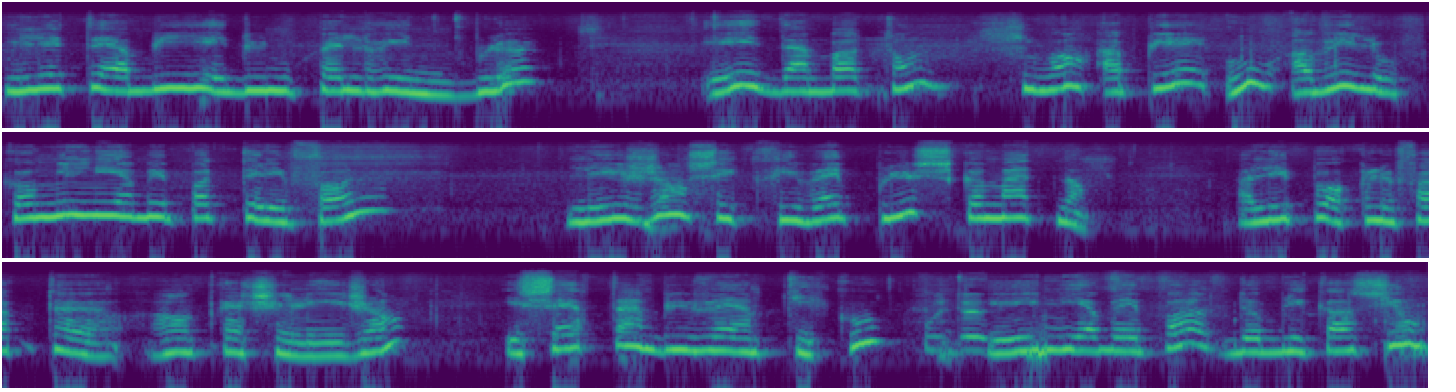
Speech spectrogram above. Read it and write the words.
Il était habillé d'une pèlerine bleue et d'un bâton, souvent à pied ou à vélo. Comme il n'y avait pas de téléphone, les gens s'écrivaient plus que maintenant. À l'époque, le facteur rentrait chez les gens et certains buvaient un petit coup et il n'y avait pas d'obligation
